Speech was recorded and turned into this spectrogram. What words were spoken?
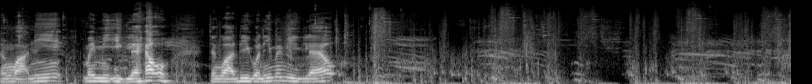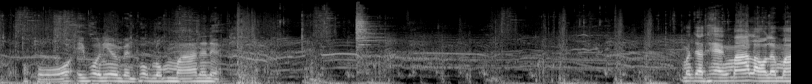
จังหวะนี้ไม่มีอีกแล้ว จังหวะดีกว่านี้ไม่มีอีกแล้ว โอ้โห ไอ้พวกนี้มันเป็นพวกล้มม้านะเนี่ย มันจะแทงม้าเราแล้วม้า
